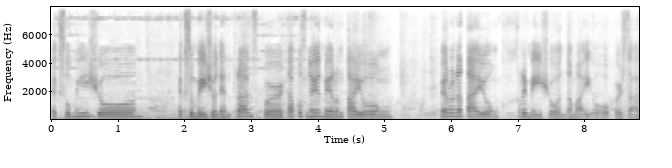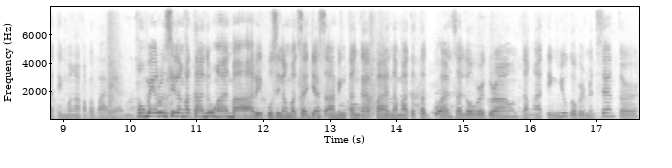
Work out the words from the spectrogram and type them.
exhumation, exhumation and transfer. Tapos ngayon meron tayong meron na tayong cremation na mai-offer sa ating mga kababayan. Kung meron silang katanungan, maaari po silang magsadya sa aming tanggapan na matatagpuan sa lower ground ng ating new government center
